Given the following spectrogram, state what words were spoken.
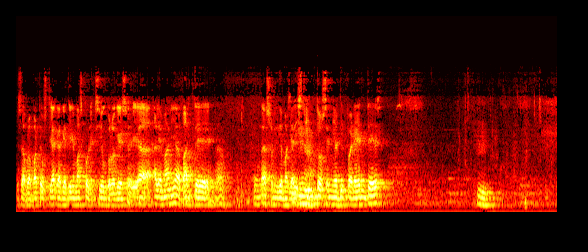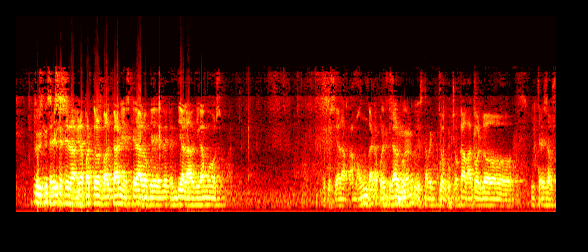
es la parte austriaca que tiene más conexión con lo que sería Alemania, aparte, claro, son idiomas ya distintos, señas diferentes. Mm. Los que intereses es- en la, en la parte de los Balcanes, que era lo que defendía la, digamos, lo que sea la rama húngara, por decir algo. ¿no? estaba en choque, chocaba con los intereses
